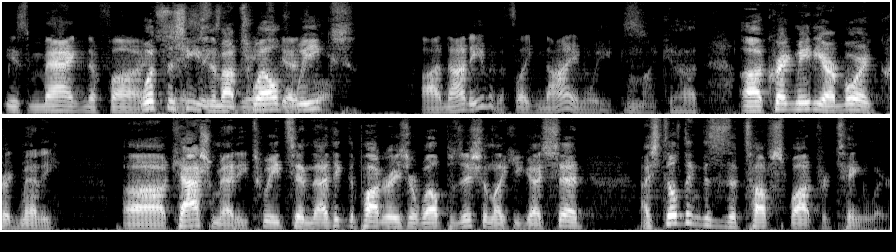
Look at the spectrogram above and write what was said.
is magnified. What's the season? About 12 schedule. weeks? Uh, not even. It's like nine weeks. Oh my God. Uh, Craig Meady, our boy Craig Meady, uh, Cash Meady tweets in. I think the Padres are well positioned, like you guys said. I still think this is a tough spot for Tingler.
